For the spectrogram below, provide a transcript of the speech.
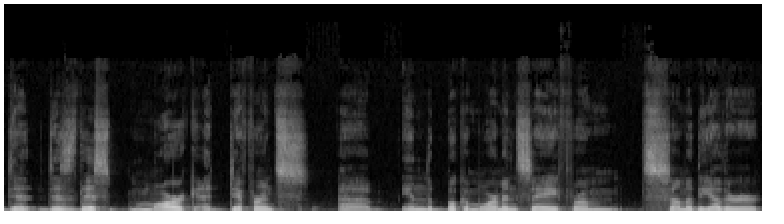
d- does this mark a difference uh, in the Book of Mormon, say, from some of the other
